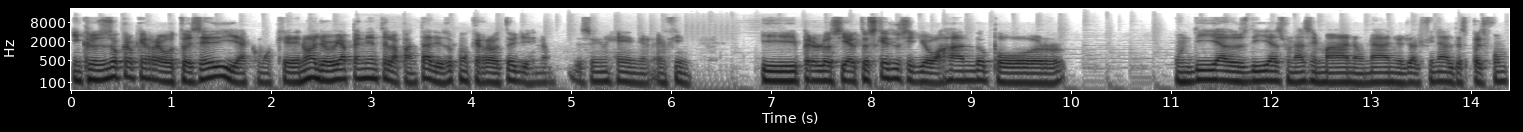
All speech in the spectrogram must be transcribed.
Incluso eso creo que rebotó ese día, como que de nuevo yo veía pendiente la pantalla, eso como que rebotó y dije, no, yo soy un genio, en fin. Y, pero lo cierto es que eso siguió bajando por un día, dos días, una semana, un año. Yo al final, después fue un,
